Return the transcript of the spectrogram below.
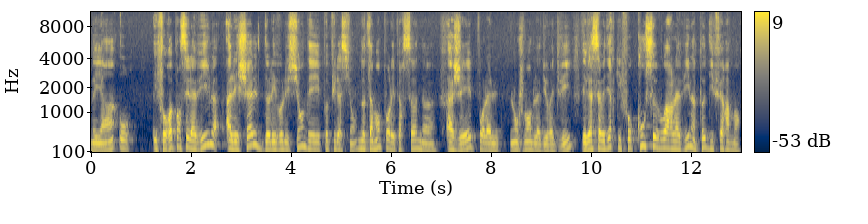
mais il y a un haut. Il faut repenser la ville à l'échelle de l'évolution des populations, notamment pour les personnes euh, âgées, pour la longement de la durée de vie, eh bien, ça veut dire qu'il faut concevoir la ville un peu différemment.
